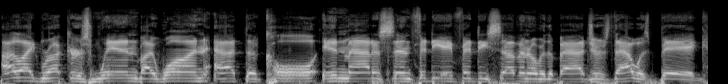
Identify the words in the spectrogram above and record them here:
I like Rutgers win by one at the Kohl in Madison, 58 57 over the Badgers. That was big.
